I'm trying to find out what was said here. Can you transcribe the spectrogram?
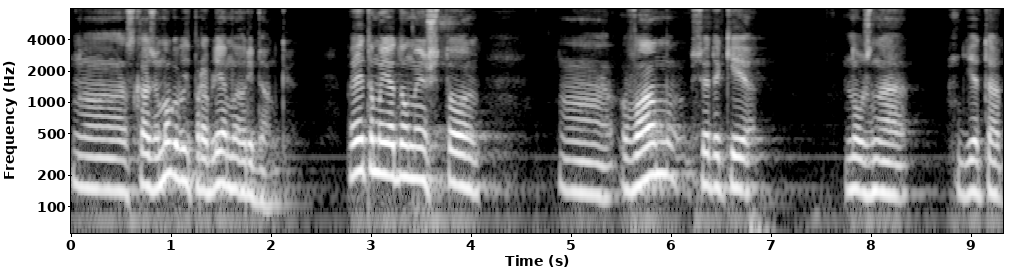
э, скажем, могут быть проблемы у ребенка. Поэтому я думаю, что э, вам все-таки нужно где-то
